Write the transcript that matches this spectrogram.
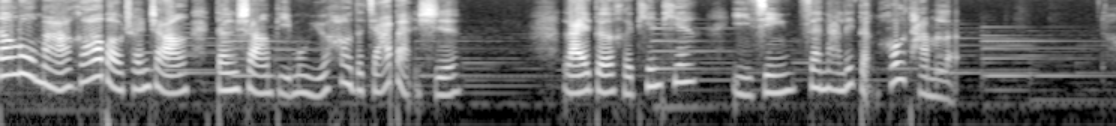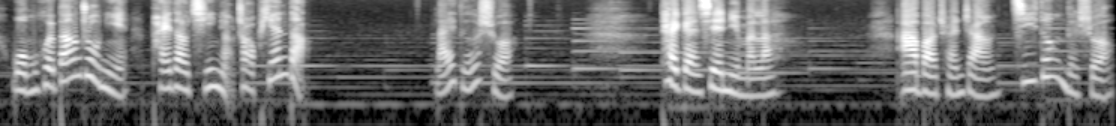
当路马和阿宝船长登上比目鱼号的甲板时，莱德和天天已经在那里等候他们了。我们会帮助你拍到奇鸟照片的，莱德说。太感谢你们了，阿宝船长激动地说。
